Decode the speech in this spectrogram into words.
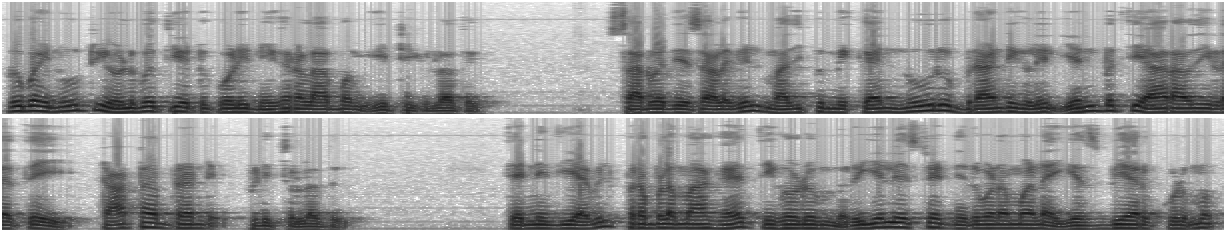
ரூபாய் நூற்றி எழுபத்தி எட்டு கோடி நிகர லாபம் ஈட்டியுள்ளது. சர்வதேச அளவில் மதிப்புமிக்க நூறு பிராண்டுகளில் எண்பத்தி ஆறாவது இடத்தை டாடா பிராண்ட் பிடித்துள்ளது. தென்னிந்தியாவில் பிரபலமாக திகழும் ரியல் எஸ்டேட் நிறுவனமான எஸ்பிஆர் குழுமம்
